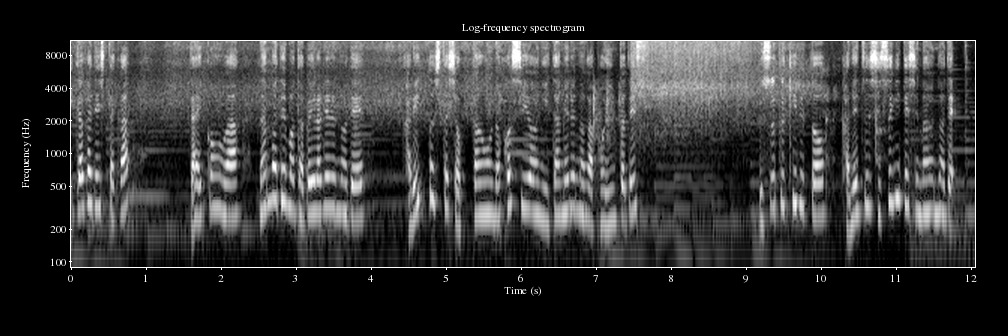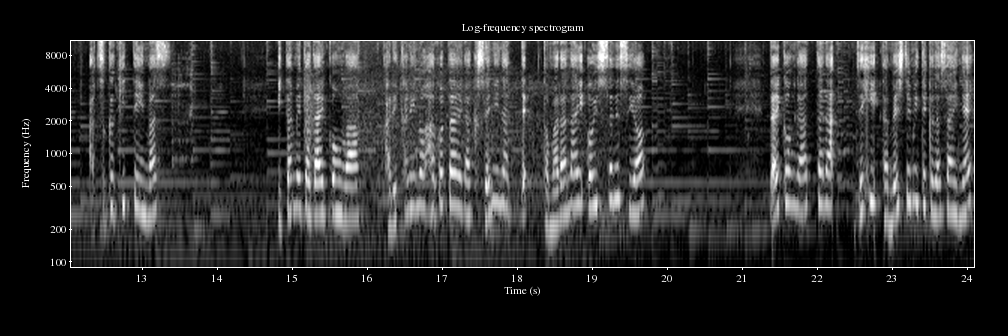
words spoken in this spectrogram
いかがでしたか？大根は生でも食べられるのでカリッとした食感を残すように炒めるのがポイントです。薄く切ると加熱しすぎてしまうので厚く切っています。炒めた大根はカリカリの歯ごたえが癖になって止まらない美味しさですよ。大根があったらぜひ試してみてくださいね。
